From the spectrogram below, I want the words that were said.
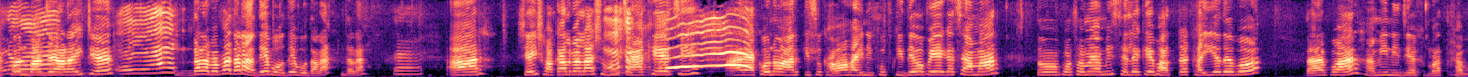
এখন বাজে আড়াইটে। দাঁড়া বাবা দাঁড়া দেবো দেবো দাঁড়া দাঁড়া। আর সেই সকালবেলা শুধু চা খেয়েছি আর এখনও আর কিছু খাওয়া হয়নি। খুব খিদেও পেয়ে গেছে আমার। তো প্রথমে আমি ছেলেকে ভাতটা খাইয়ে দেব তারপর আমি নিজে ভাত খাব।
